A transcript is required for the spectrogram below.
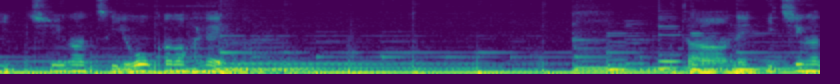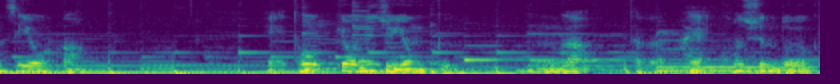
1月8日が早いかな。たね1月8日、えー、東京24区が多分早い。今週の土曜か。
